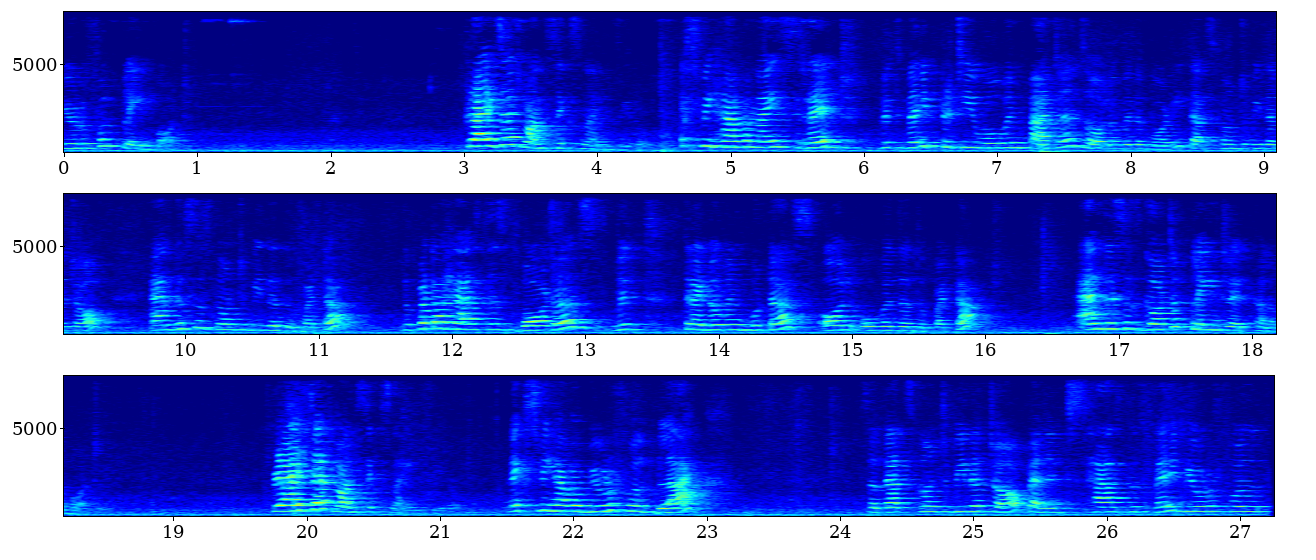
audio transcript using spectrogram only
beautiful plain bottom. Price at 1690. Next we have a nice red with very pretty woven patterns all over the body. That's going to be the top. And this is going to be the dupatta. Dupatta has this borders with thread woven buttas all over the dupatta. And this has got a plain red color bottom. Priced at 1690. Next we have a beautiful black. So that's going to be the top and it has this very beautiful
